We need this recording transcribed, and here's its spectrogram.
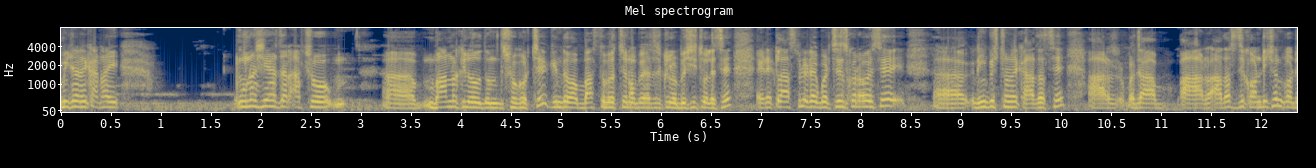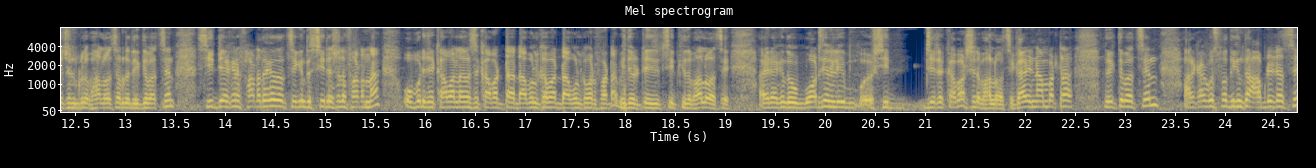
মিটারে কাটায় উনআশি হাজার আটশো বান্ন কিলো শো করছে, কিন্তু বাস্তবে হচ্ছে নব্বই হাজার কিলো বেশি চলেছে। এটা ক্লাস প্লেট একবার চেঞ্জ করা হয়েছে রিং পিস্টনের কাজ আছে, আর যা, আর আদার্স যে কন্ডিশন কন্ডিশনগুলো ভালো আছে আমরা দেখতে পাচ্ছেন। সিটটা এখানে ফাটা দেখা যাচ্ছে, কিন্তু সিট আসলে ফাটা না। ওপরে যে কাভার লাগা আছে কাভারটা ডাবল কাভার ডাবল কাভার ফাটা, ভিতরে সিট কিন্তু ভালো আছে। আর এটা কিন্তু অরিজিনালি সিট যেটা কাভার সেটা ভালো আছে। গাড়ির নাম্বারটা দেখতে পাচ্ছেন, আর কাগজপাতি কিন্তু আপডেট আছে।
